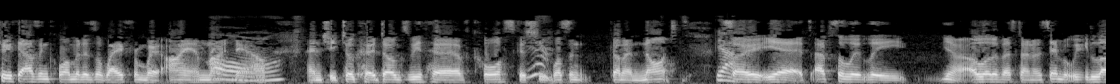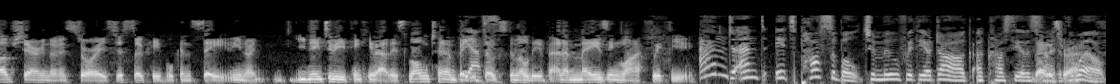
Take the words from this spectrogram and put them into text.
2,000 kilometers away from where I am right Aw. now, and she took her dogs with her, of course, because she wasn't gonna not. Yeah. So yeah, it's absolutely. You know, a lot of us don't understand, but we love sharing those stories just so people can see, you know, you need to be thinking about this long term, but Yes. your dog's going to live an amazing life with you. And and it's possible to move with your dog across the other That side of the world.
